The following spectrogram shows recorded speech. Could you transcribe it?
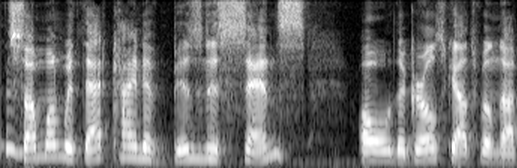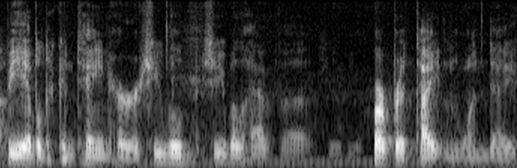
someone with that kind of business sense, oh, the Girl Scouts will not be able to contain her. She will, she will have uh, a corporate titan one day.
